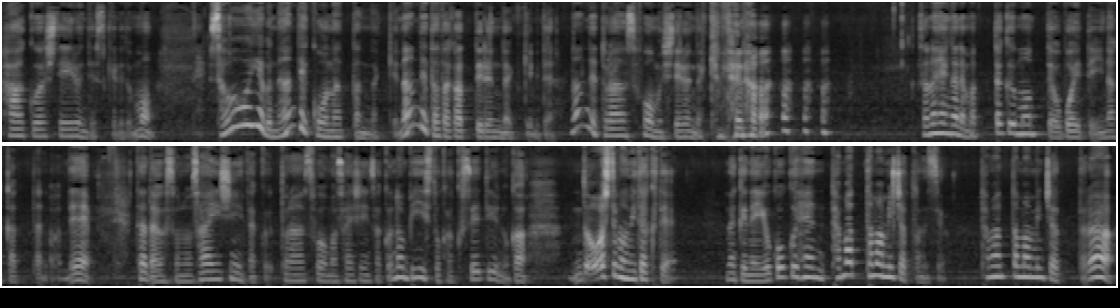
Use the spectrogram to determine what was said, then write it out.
把握はしているんですけれどもそういえばなんでこうなったんだっけ？なんで戦ってるんだっけ？みたいな。なんでトランスフォームしてるんだっけ？みたいな。その辺がね全くもって覚えていなかったのでただその最新作トランスフォーマー最新作の「ビースト覚醒」っていうのがどうしても見たくて。なんかね予告編たまたま見ちゃったんですよ。たまたま見ちゃったら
